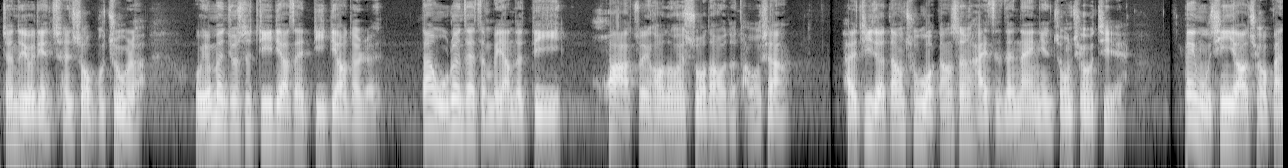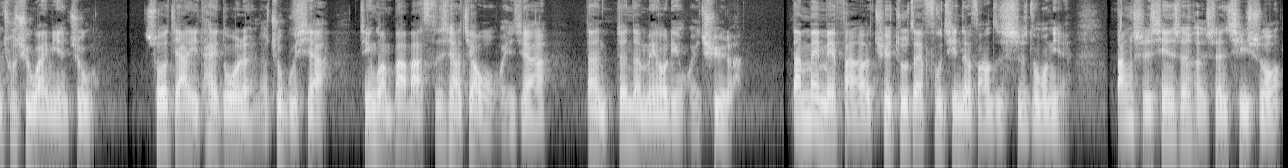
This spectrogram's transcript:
真的有点承受不住了。我原本就是低调再低调的人，但无论再怎么样的低，话最后都会说到我的头上。还记得当初我刚生孩子的那一年中秋节，被母亲要求搬出去外面住，说家里太多人了住不下。尽管爸爸私下叫我回家，但真的没有脸回去了。但妹妹反而却住在父亲的房子十多年。当时先生很生气，说：“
